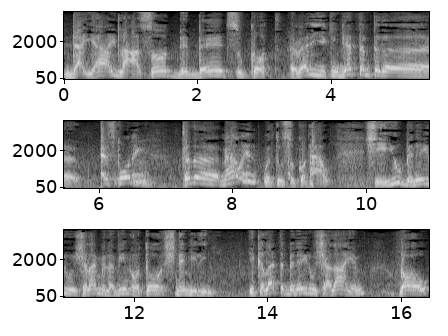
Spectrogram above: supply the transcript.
Dayai la'asod bebet sukkot. Already you can get them to the escorting to the mountain with two sukkot. How? שיהיו בני ירושלים מלווין אותו שני מילים. You can let the בני ירושלים go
